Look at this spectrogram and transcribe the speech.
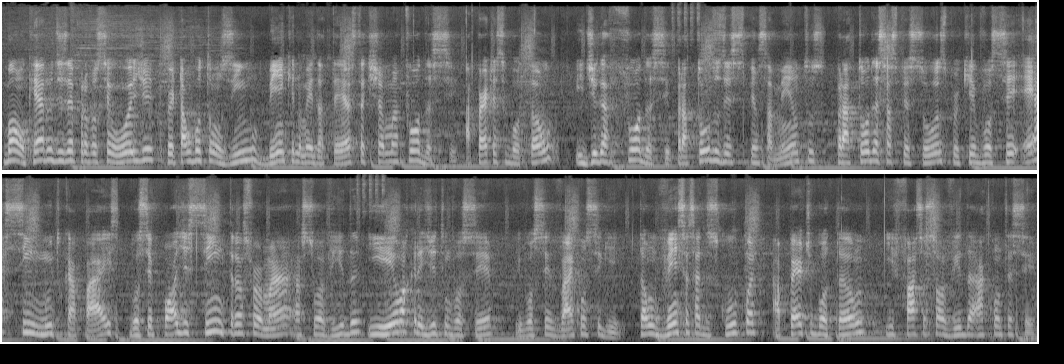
bom, quero dizer para você hoje apertar um botãozinho bem aqui no meio da testa que chama foda-se foda-se. Aperta esse botão e diga foda-se para todos esses pensamentos, para todas essas pessoas, porque você é sim muito capaz, você pode sim transformar a sua vida e eu acredito em você e você vai conseguir. Então vence essa desculpa, aperte o botão e faça a sua vida acontecer.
